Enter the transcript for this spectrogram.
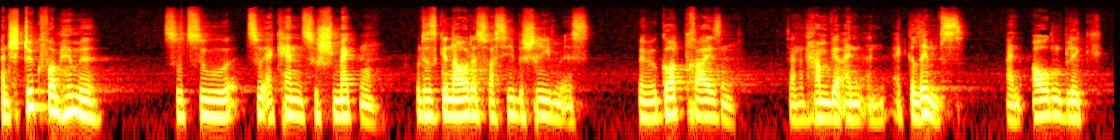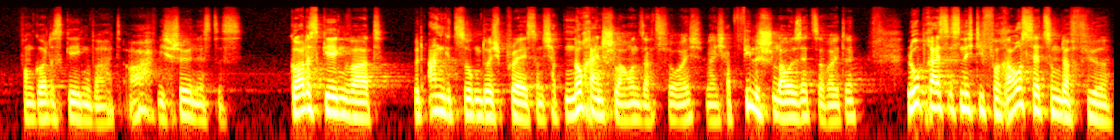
ein Stück vom Himmel so zu, zu erkennen, zu schmecken. Und das ist genau das, was hier beschrieben ist. Wenn wir Gott preisen, dann haben wir einen, einen, einen Glimpse, einen Augenblick von Gottes Gegenwart. Oh, wie schön ist es. Gottes Gegenwart wird angezogen durch Praise. Und ich habe noch einen schlauen Satz für euch, weil ich habe viele schlaue Sätze heute. Lobpreis ist nicht die Voraussetzung dafür,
